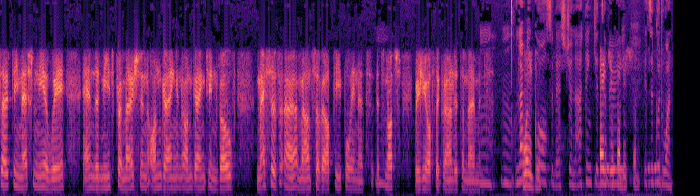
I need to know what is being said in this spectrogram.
totally nationally aware, and it needs promotion ongoing and ongoing to involve massive uh, amounts of our people in it. It's mm. not really off the ground at the moment. Mm, mm. Lovely well, call, Sebastian. I think it's Thank a very, you, it's a good one.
